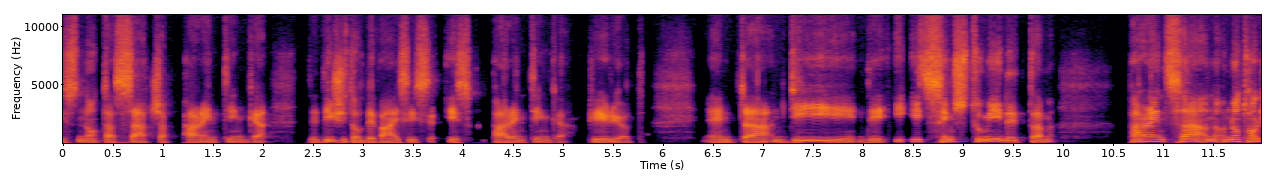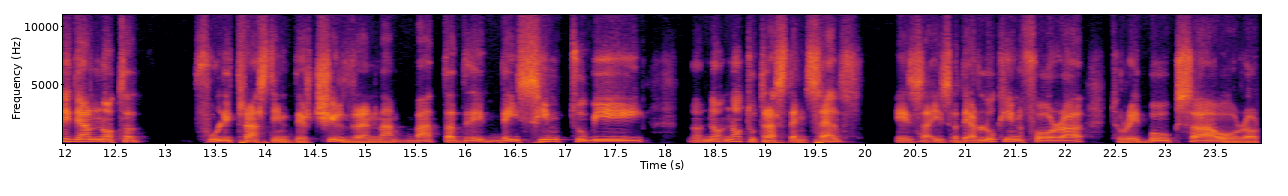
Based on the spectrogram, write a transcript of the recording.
is not as such a parenting. Uh, the digital devices is parenting. period and uh, the, the, it seems to me that um, parents, uh, not only they are not uh, fully trusting their children, uh, but uh, they, they seem to be not, not to trust themselves. Is, is they are looking for uh, to read books uh, or, or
